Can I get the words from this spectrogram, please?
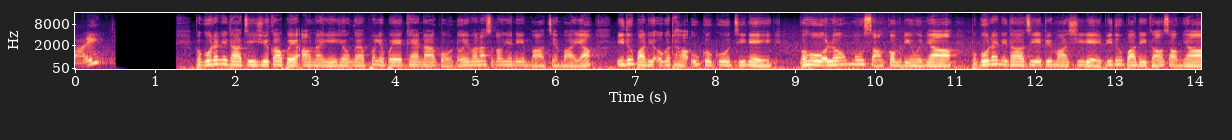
ပါတယ်။ပဲခူးတိုင်းဒေသကြီးရွေးကောက်ပွဲအောင်နိုင်ရေးရုံးခန်းဖွင့်လှစ်ပွဲအခမ်းအနားကိုနိုဝင်ဘာလ23ရက်နေ့မှာကျင်းပရာပြည်သူ့ပါတီဥက္ကဋ္ဌဦးကိုကိုကြီးနဲ့ဗဟိုအလုံးမှုဆောင်ကော်မတီဝင်များပဲခူးတိုင်းဒေသကြီးအတွင်းမှာရှိတဲ့ပြည်သူ့ပါတီခေါင်းဆောင်များ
